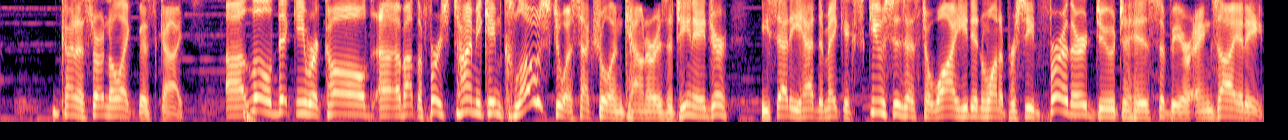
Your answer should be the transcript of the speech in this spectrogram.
Kind of starting to like this guy. Uh, Lil Dicky recalled uh, about the first time he came close to a sexual encounter as a teenager. He said he had to make excuses as to why he didn't want to proceed further due to his severe anxiety.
